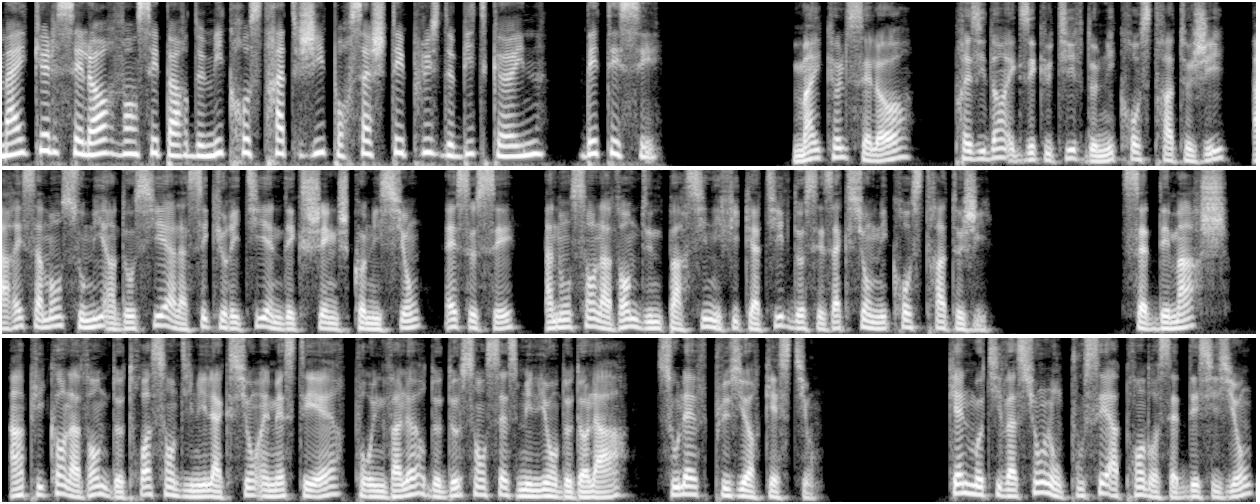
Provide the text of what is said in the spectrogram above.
Michael Saylor vend ses parts de MicroStrategy pour s'acheter plus de Bitcoin, BTC. Michael Saylor, président exécutif de MicroStrategy, a récemment soumis un dossier à la Security and Exchange Commission, SEC, annonçant la vente d'une part significative de ses actions MicroStrategy. Cette démarche, impliquant la vente de 310 000 actions MSTR pour une valeur de 216 millions de dollars, soulève plusieurs questions. Quelles motivations l'ont poussé à prendre cette décision,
